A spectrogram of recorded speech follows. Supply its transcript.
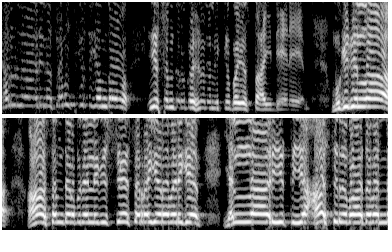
ಕರುನಾಡಿನ ಸಂಸ್ಕೃತಿ ಎಂದು ಈ ಸಂದರ್ಭ ಹೇಳಲಿಕ್ಕೆ ಬಯಸ್ತಾ ಇದ್ದೇನೆ. ಮುಗಿದಿಲ್ಲ, ಆ ಸಂದರ್ಭದಲ್ಲಿ ವಿಶ್ವೇಶ್ವರಯ್ಯರವರಿಗೆ ಎಲ್ಲಾ ರೀತಿಯ ಆಶೀರ್ವಾದವನ್ನ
